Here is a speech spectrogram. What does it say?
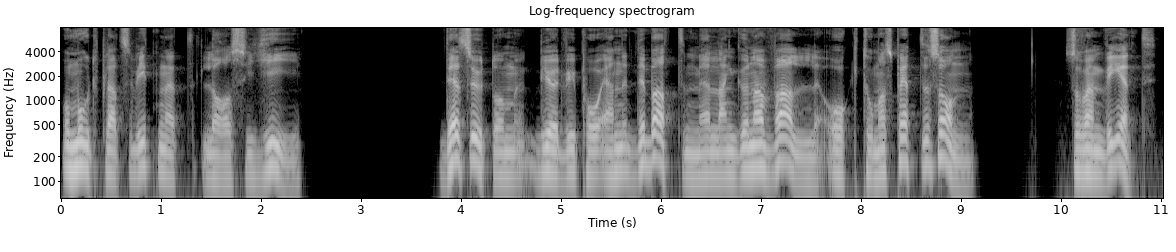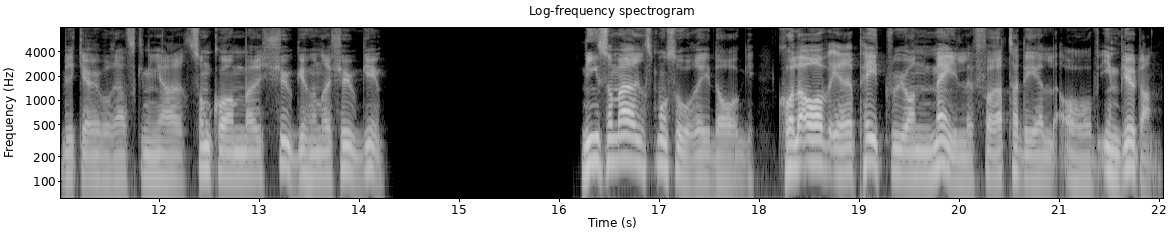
och motplatsvittnet Lars J. Dessutom bjöd vi på en debatt mellan Gunnar Wall och Thomas Pettersson. Så vem vet vilka överraskningar som kommer 2020? Ni som är sponsorer idag, kolla av er Patreon-mail för att ta del av inbjudan.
